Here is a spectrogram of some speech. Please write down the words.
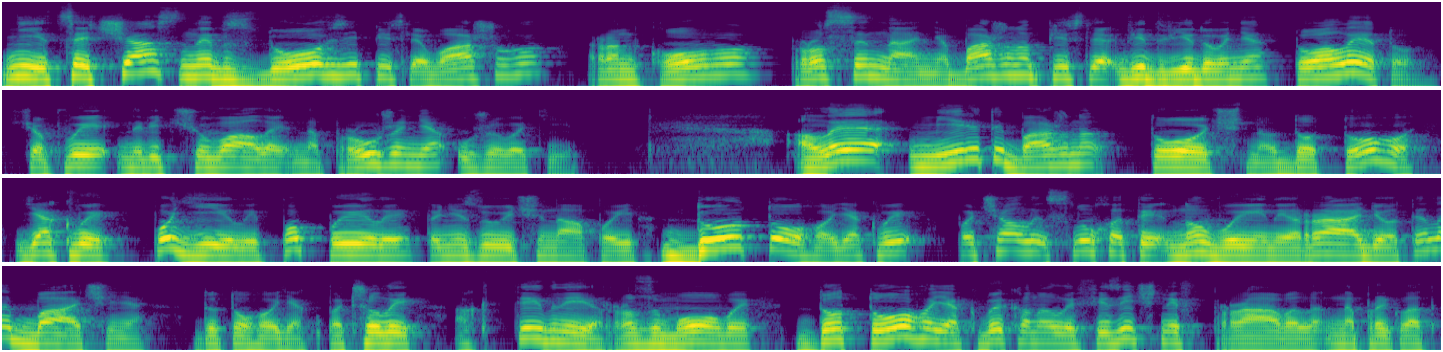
Ні, це час невздовзі після вашого ранкового просинання, бажано після відвідування туалету, щоб ви не відчували напруження у животі. Але міряти бажано точно до того, як ви поїли, попили тонізуючі напої, до того, як ви почали слухати новини, радіо, телебачення, до того, як почали активні розмови, до того, як виконали фізичні вправи, наприклад,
